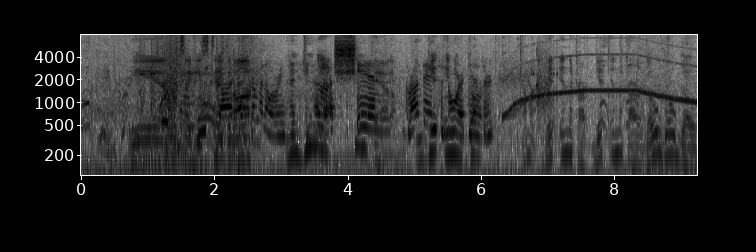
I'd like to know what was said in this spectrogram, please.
though. And looks like he's a off. You do not shoot at him. You get in your Sonora car. Desert. Come on, get in the car. Get in the car. Go, go, go.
